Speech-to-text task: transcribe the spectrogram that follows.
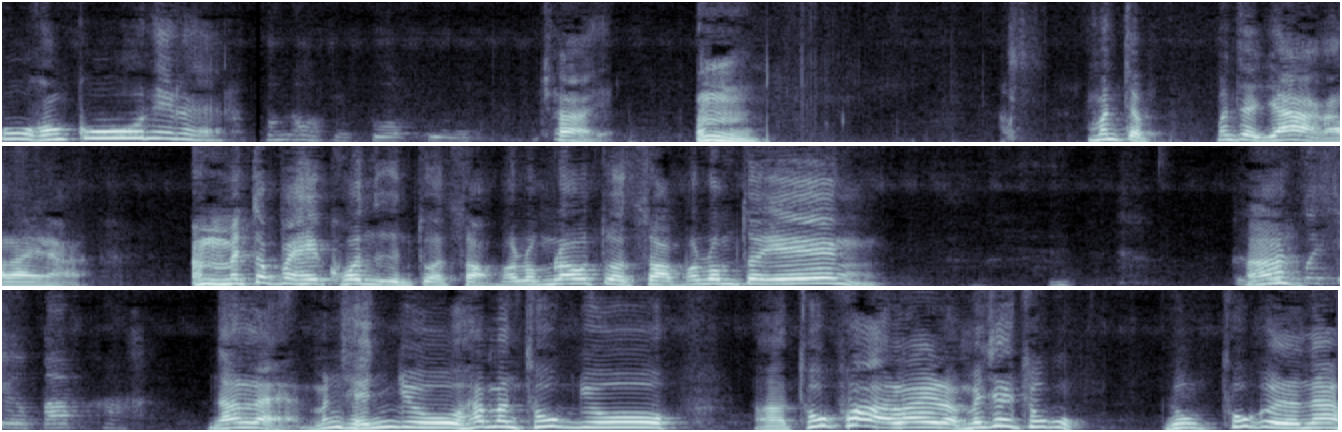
กูของกูนี่แหละพ้นออกจากตัวกู ใช่ มันจะมันจะยากอะไรอะไม่ต้องไปให้คนอื่นตรวจสอบอารมณ์เราตรวจสอบอารมณ์ตัวเองเกิดฮะปุ๊บก็เจอปั๊บค่ะ นั่นแหละ มันเห็นอยู่ถ้ามันทุกข์อยู่อ่าทุกข์เพราะอะไรล่ะ ไม่ใช่ทุกข์ทุกข์ทุกข์เลยนะ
